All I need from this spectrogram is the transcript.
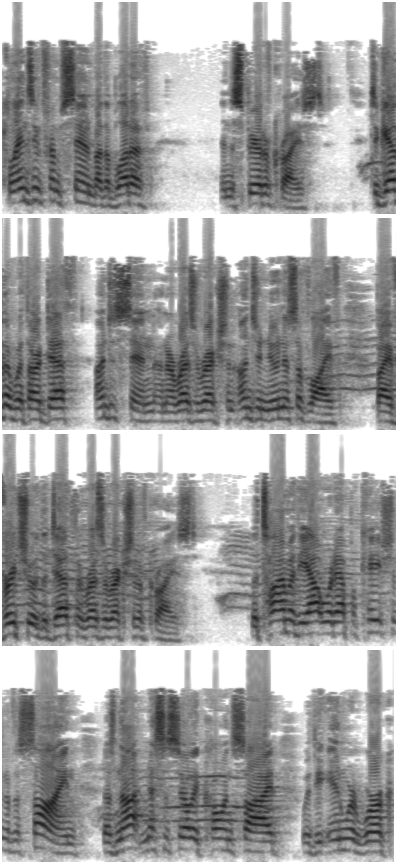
cleansing from sin by the blood of and the Spirit of Christ together with our death unto sin and our resurrection unto newness of life by virtue of the death and resurrection of Christ. The time of the outward application of the sign does not necessarily coincide with the inward work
